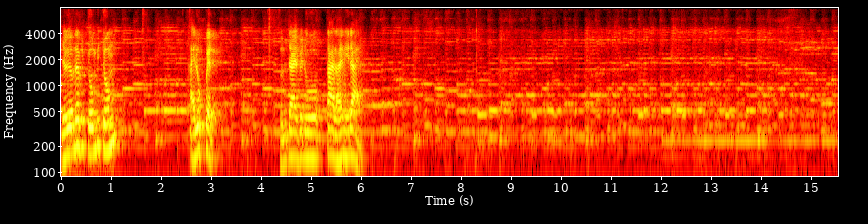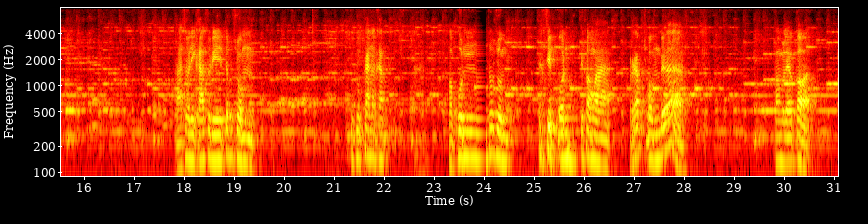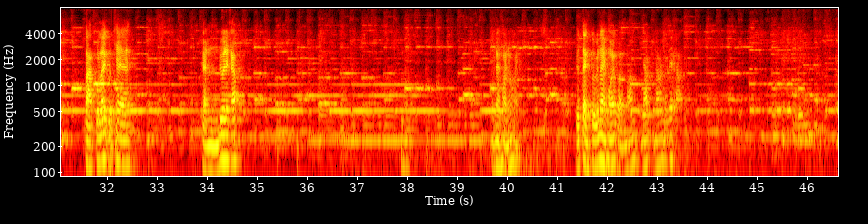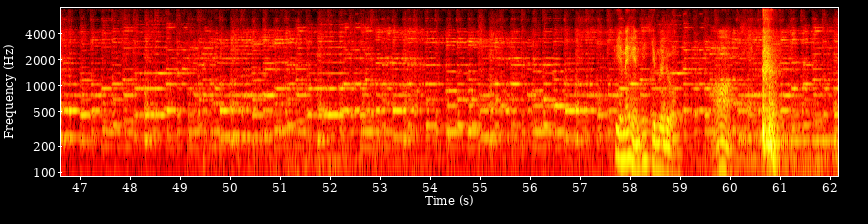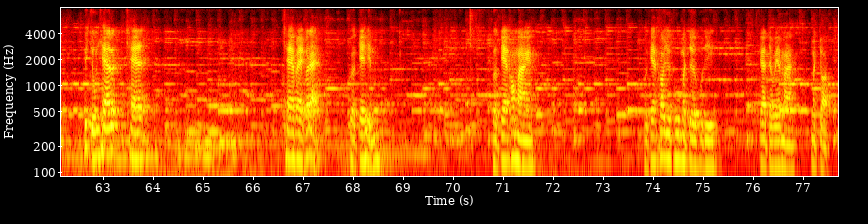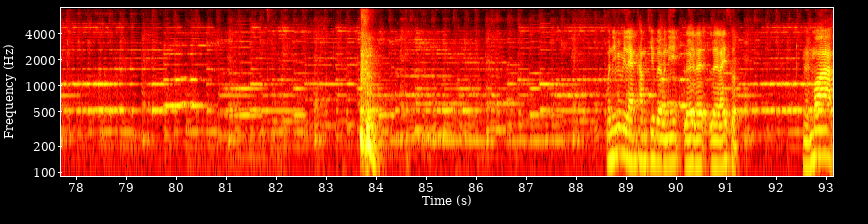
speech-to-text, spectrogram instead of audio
อย่าลืมเด้อพี่จุ๋มพี่จุ๋มไข่ลูกเป็ด สนใจไปดูใต้ไลน์นี้ได้ สวัสดีครับสวัสดีท่านผู้ชม ทุกๆท่านนะครับ ขอบคุณท่านผู้ชมทั้งสิบคนที่เข้ามารับชมเด้อ เข้ามาแล้วก็ฝากกดไลค์กดแชร์ กันด้วยนะครับ นายหอยน้องหอยเดี๋ยวแต่งตัวเป็นนายหอยก่อนน้ำยับน้ำจะได้อาบพี่ไม่เห็นพี่คิมเลยดู อ๋อ พี่จุ๋มแชร์แชร์ แชร์ไปก็ได้ เผื่อแกเห็น เผื่อแกเข้ามาไง เผื่อแกเข้า YouTube มาเจอพอดี แกจะแวะมา มาจอด วันนี้ไม่มีแรงทำคลิปเลยวันนี้เลยเลยเลยไลฟ์สดเหนื่อยมาก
